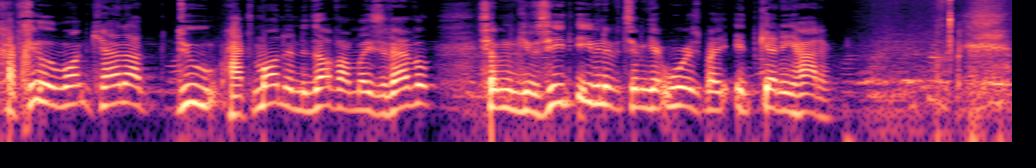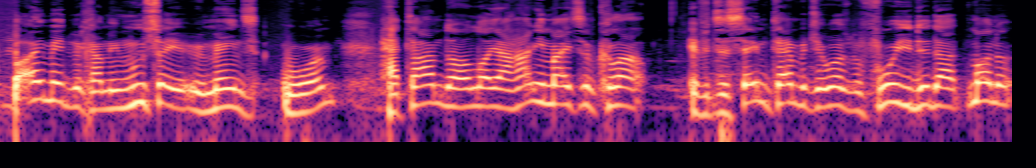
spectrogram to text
Chatchila, one cannot do Hatman in the Dov HaMoisav Hevel. Something gives heat, even if it's going to get worse by it getting hotter. I made B'chamim Musa, it remains warm. Hatam do Allah Yahani Maisav Kalal if it's the same temperature it was before you did that mana,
